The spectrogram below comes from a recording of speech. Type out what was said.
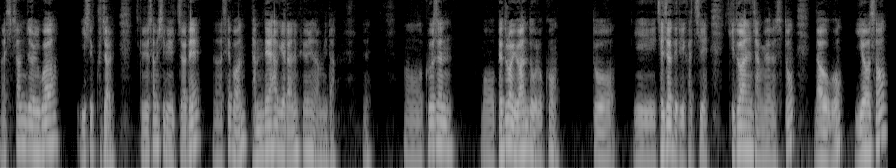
13절과 어, 29절 그리고 31절에 어, 세번 담대하게 라는 표현이 나옵니다. 네. 어, 그것은 뭐 베드로와 요한도 그렇고 또 이 제자들이 같이 기도하는 장면에서도 나오고 이어서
